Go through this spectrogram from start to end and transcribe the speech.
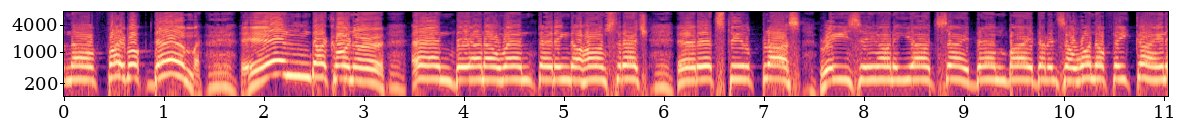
now five of them in the corner. And are now entering the home stretch. Red Steel Plus racing on the outside. Then by there is a one of a kind.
